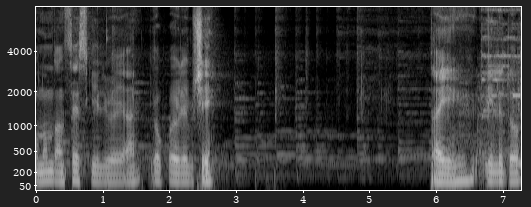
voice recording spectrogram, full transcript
onundan ses geliyor ya. Yok böyle bir şey. Dayı 54.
